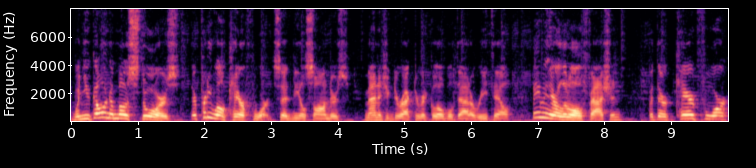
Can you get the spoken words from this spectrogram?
When you go into most stores, they're pretty well cared for, said Neil Saunders, managing director at GlobalData Retail. Maybe they're a little old fashioned, but they're cared for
